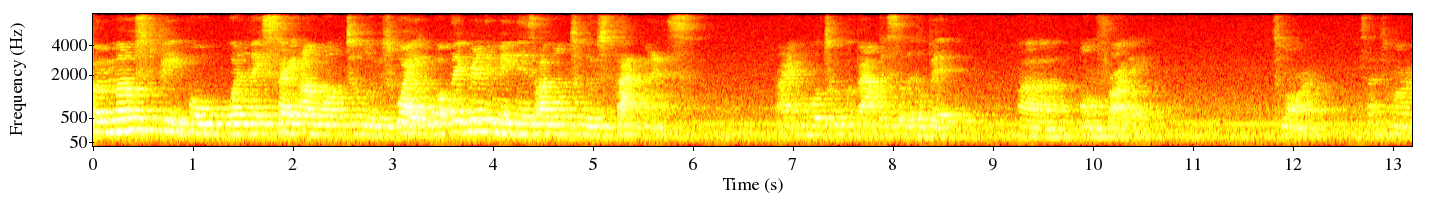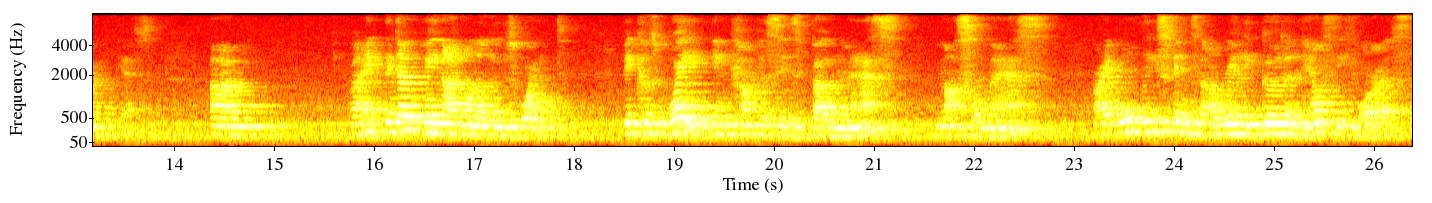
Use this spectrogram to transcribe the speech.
for most people, when they say I want to lose weight, what they really mean is I want to lose fat mass, right? And we'll talk about this a little bit uh, on Friday, tomorrow. Is that tomorrow? Yes. Um, right? They don't mean I want to lose weight, because weight encompasses bone mass, muscle mass, right? All these things that are really good and healthy for us.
